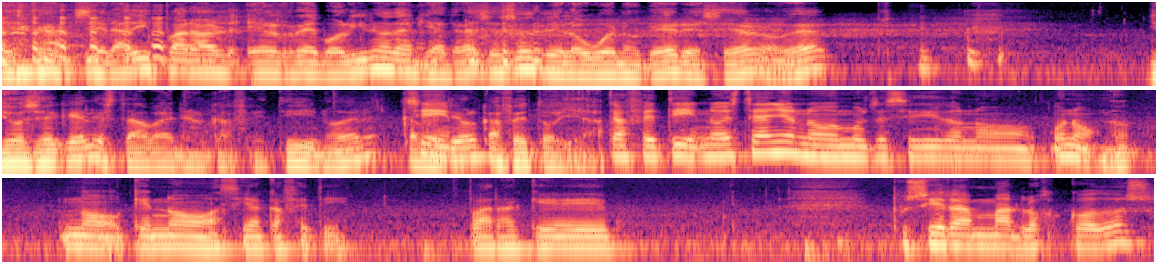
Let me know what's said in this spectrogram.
Se le ha disparado el, el remolino de aquí atrás. Eso es de lo bueno que eres, ¿eh, Robert? Yo sé que él estaba en el cafetí, ¿no era? ¿Cafetí Sí. o el cafetoya? Cafetí. No, este año no hemos decidido no. Bueno, No. no, que no hacía cafetí. Para que pusieran más los codos.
